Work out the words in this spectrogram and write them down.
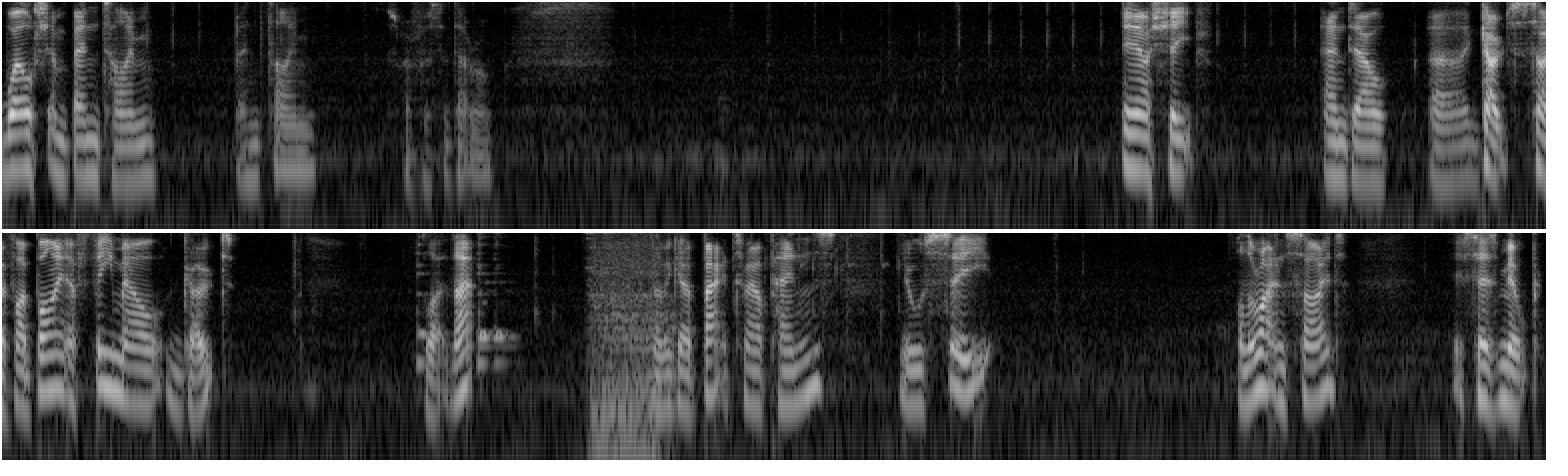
Welsh and Bentheim. Bentheim? Sorry if I said that wrong. in our sheep and our uh, goats. So if I buy a female goat like that, then we go back to our pens, you'll see on the right hand side it says milk.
